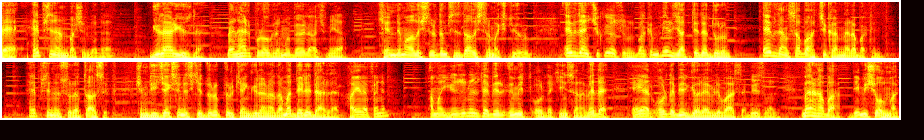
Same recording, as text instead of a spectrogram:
Ve hepsinin başında da güler yüzle. Ben her programı böyle açmaya kendimi alıştırdım sizi de alıştırmak istiyorum. Evden çıkıyorsunuz bakın bir caddede durun. Evden sabah çıkanlara bakın. Hepsinin suratı asık. Şimdi diyeceksiniz ki durup dururken gülen adama deli derler. Hayır efendim. Ama yüzünüzde bir ümit oradaki insana ve de eğer orada bir görevli varsa birisi varsa merhaba demiş olmak,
